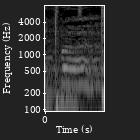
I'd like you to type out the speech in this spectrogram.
at birth.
